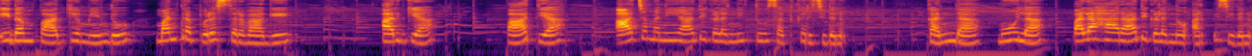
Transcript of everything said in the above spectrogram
ಇದಂ ಪಾದ್ಯಂ ಎಂದು ಮಂತ್ರ ಪುರಸ್ಸರವಾಗಿ ಅರ್ಘ್ಯ, ಪಾದ್ಯ ಆಚಮನೀಯಾದಿಗಳನ್ನಿತ್ತು ಸತ್ಕರಿಸಿದನು. ಕಂದ, ಮೂಲ, ಫಲಹಾರಾದಿಗಳನ್ನು ಅರ್ಪಿಸಿದನು.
